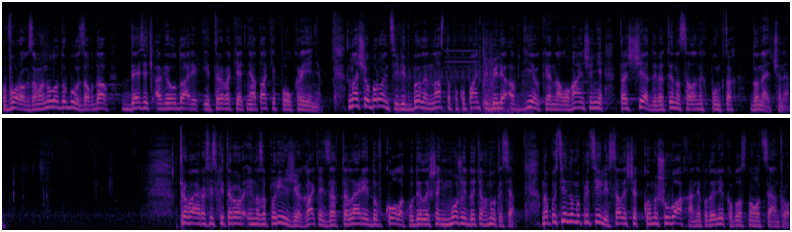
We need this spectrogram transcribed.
Ворог за минулу добу завдав 10 авіаударів і три ракетні атаки по Україні. Наші оборонці відбили наступ окупантів біля Авдіївки на Луганщині та ще дев'яти населених пунктах Донеччини. Триває російський терор і на Запоріжжі. Гатять з артилерії довкола, куди лишень можуть дотягнутися. На постійному прицілі селище Комишуваха неподалік обласного центру.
